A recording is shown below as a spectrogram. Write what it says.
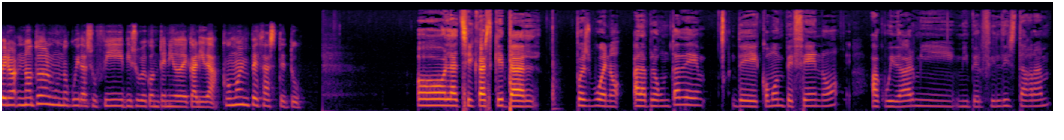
pero no todo el mundo cuida su feed y sube contenido de calidad. ¿Cómo empezaste tú? Hola chicas, ¿qué tal? Pues bueno, a la pregunta de, de cómo empecé, ¿no? A cuidar mi, mi perfil de Instagram,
